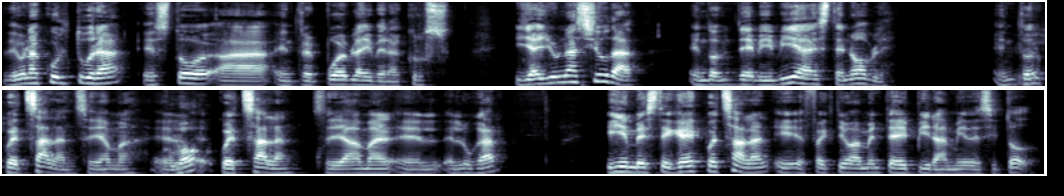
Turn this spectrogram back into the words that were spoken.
de una cultura, esto ah, entre Puebla y Veracruz. Y hay una ciudad en donde vivía este noble. Entonces, Quetzalan se llama. El, Quetzalan se llama el, lugar. Y investigué Quetzalan y efectivamente hay pirámides y todo.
